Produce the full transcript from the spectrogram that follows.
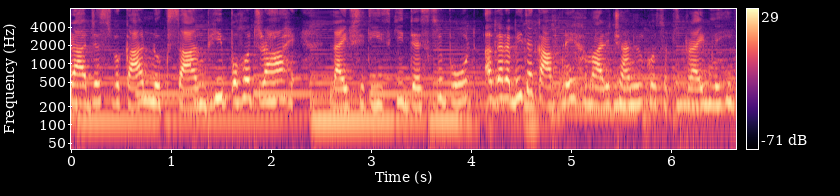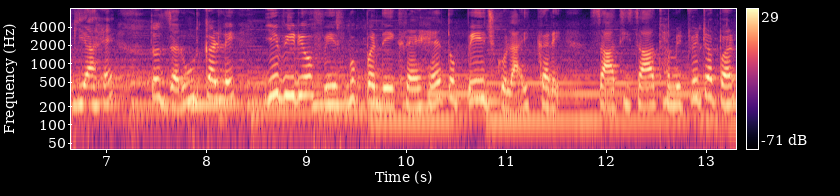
राजस्व का नुकसान भी पहुँच रहा है। लाइव सिटीज़ की डेस्क रिपोर्ट अगर अभी तक आपने हमारे चैनल को सब्सक्राइब नहीं किया है तो ज़रूर कर लें। ये वीडियो फेसबुक पर देख रहे हैं तो पेज को लाइक करें। साथ ही साथ हमें ट्विटर पर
